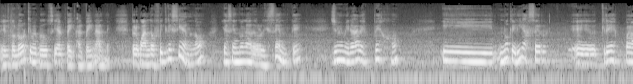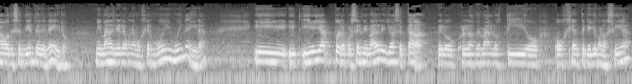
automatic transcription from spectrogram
el dolor que me producía al, pei- al peinarme. Pero cuando fui creciendo, ya siendo una adolescente, yo me miraba al espejo y no quería ser eh, crespa o descendiente de negro. Mi madre era una mujer muy, muy negra y, y- y ella, bueno, por ser mi madre yo aceptaba, pero los demás, los tíos o gente que yo conocía,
